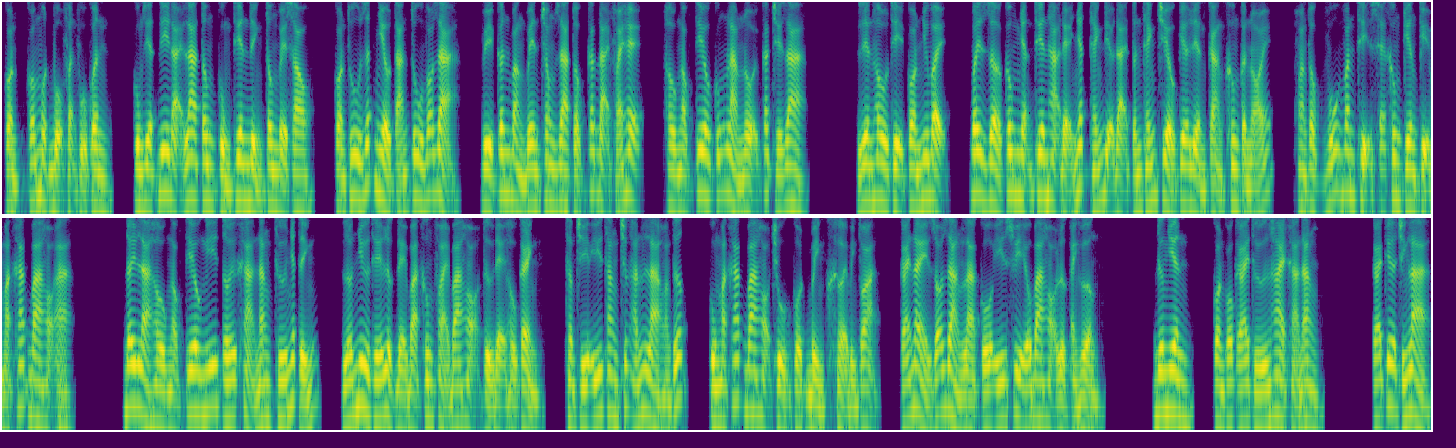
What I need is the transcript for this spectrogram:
còn có một bộ phận phủ quân, cùng diệt đi đại la tông cùng thiên đỉnh tông về sau, còn thu rất nhiều tán tu võ giả vì cân bằng bên trong gia tộc các đại phái hệ, hầu ngọc tiêu cũng làm nội các chế gia. Liên hầu thị còn như vậy, bây giờ công nhận thiên hạ đệ nhất thánh địa đại tấn thánh triều kia liền càng không cần nói, hoàng tộc vũ văn thị sẽ không kiên kỵ mặt khác ba họ a đây là hầu ngọc tiêu nghĩ tới khả năng thứ nhất tính, lớn như thế lực đệ bạt không phải ba họ từ đệ hầu cảnh, thậm chí ý thăng chức hắn là hoàng tước, cùng mặt khác ba họ trụ cột bình khởi bình tọa, cái này rõ ràng là cố ý suy yếu ba họ lực ảnh hưởng. Đương nhiên, còn có cái thứ hai khả năng. Cái kia chính là,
